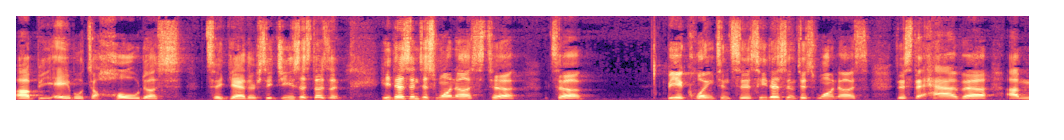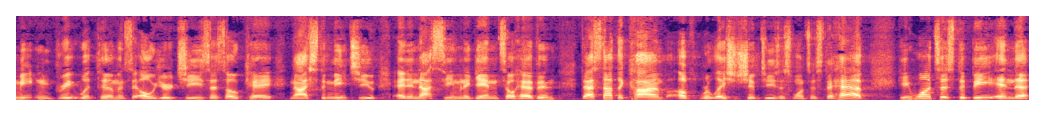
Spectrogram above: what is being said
uh, be able to hold us together. See, Jesus doesn't, he doesn't just want us to, to be acquaintances. He doesn't just want us just to have a, a, meet and greet with him and say, Oh, you're Jesus? Okay, nice to meet you, and then not see him again until heaven. That's not the kind of relationship Jesus wants us to have. He wants us to be in the,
